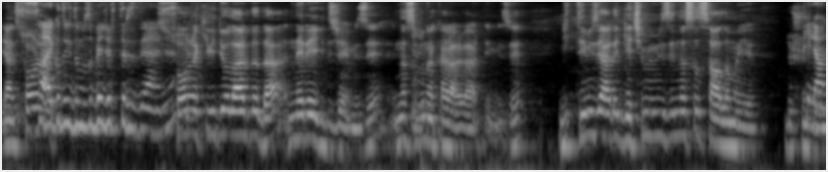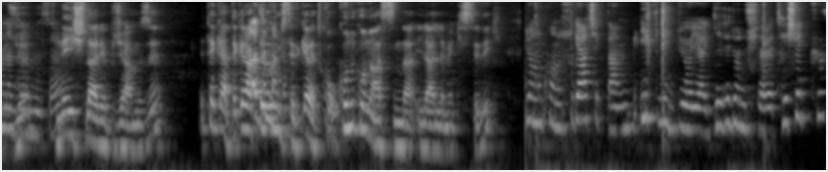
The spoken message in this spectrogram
Yani sonra Saygı duyduğumuzu belirtiriz yani. sonraki videolarda da nereye gideceğimizi, nasıl buna karar verdiğimizi, gittiğimiz yerde geçimimizi nasıl sağlamayı düşündüğümüzü, ne işler yapacağımızı e, teker teker aktaralım adım. istedik. Evet, ko- konu konu aslında ilerlemek istedik. Videonun konusu gerçekten ilk videoya geri dönüşlere teşekkür.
